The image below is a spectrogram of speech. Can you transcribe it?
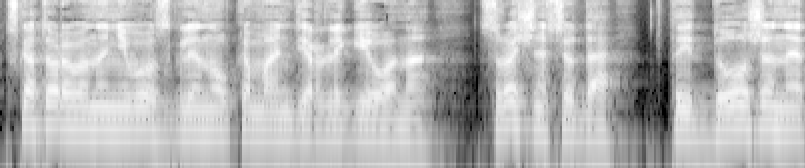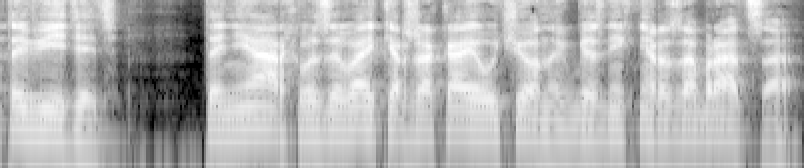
с которого на него взглянул командир легиона. «Срочно сюда! Ты должен это видеть! Таниарх, вызывай кержака и ученых, без них не разобраться!»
